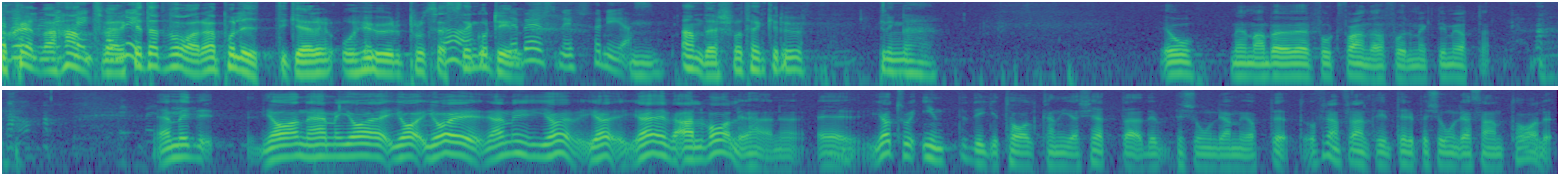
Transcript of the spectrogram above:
Så själva hantverket att vara politiker och hur processen ja, går till? Det behövs nytt förnyas. Mm. Anders, vad tänker du kring det här? Jo, men man behöver fortfarande ha fullmäktigemöten. ja, men, Ja, nej, men jag, jag, jag, är, nej, men jag, jag, jag är allvarlig här nu. Eh, jag tror inte digitalt kan ersätta det personliga mötet och framförallt inte det personliga samtalet.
